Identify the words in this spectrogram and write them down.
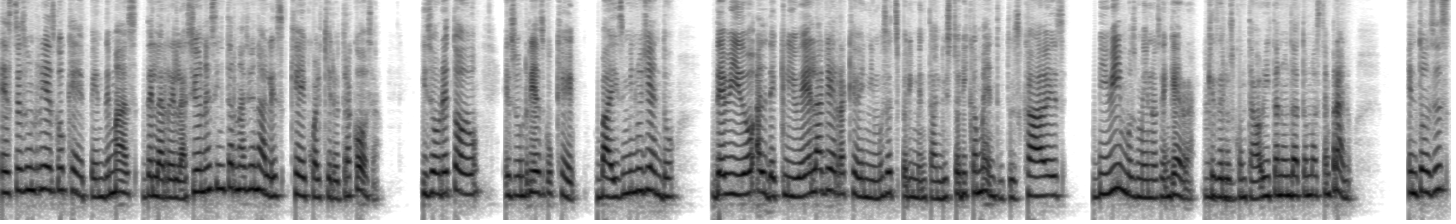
este es un riesgo que depende más de las relaciones internacionales que de cualquier otra cosa. Y sobre todo, es un riesgo que va disminuyendo debido al declive de la guerra que venimos experimentando históricamente. Entonces, cada vez vivimos menos en guerra, que se los contaba ahorita en un dato más temprano. Entonces,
